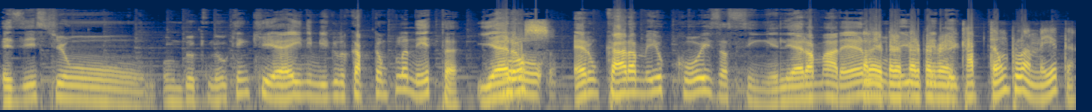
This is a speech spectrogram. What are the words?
Existe um, um Duke Nukem que é inimigo do Capitão Planeta. E era um, Nossa. era um cara meio coisa, assim. Ele era amarelo, Peraí, peraí, meio peraí, peraí, peraí. Capitão Planeta?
